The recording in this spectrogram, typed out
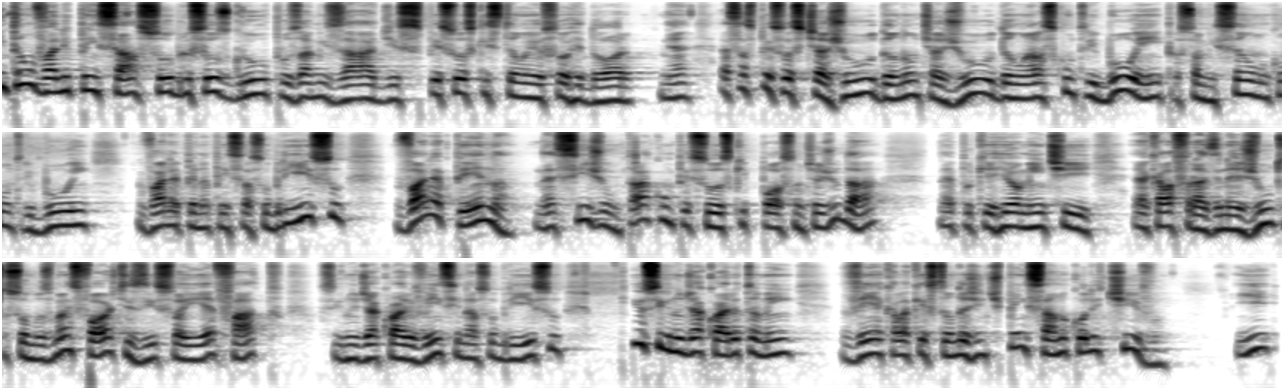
Então vale pensar sobre os seus grupos, amizades, pessoas que estão aí ao seu redor. Né? Essas pessoas te ajudam, não te ajudam, elas contribuem para a sua missão, não contribuem. Vale a pena pensar sobre isso. Vale a pena né, se juntar com pessoas que possam te ajudar, né, porque realmente é aquela frase, né, juntos somos mais fortes, isso aí é fato. O signo de Aquário vem ensinar sobre isso. E o signo de Aquário também vem aquela questão da gente pensar no coletivo. E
